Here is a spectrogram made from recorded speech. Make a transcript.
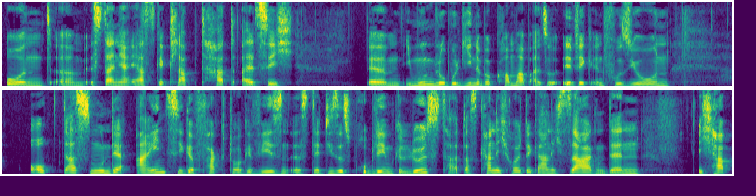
und ähm, es dann ja erst geklappt hat, als ich ähm, Immunglobuline bekommen habe, also IVIC-Infusion. Ob das nun der einzige Faktor gewesen ist, der dieses Problem gelöst hat, das kann ich heute gar nicht sagen, denn ich habe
